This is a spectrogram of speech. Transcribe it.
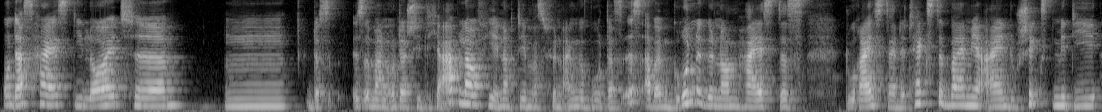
Und das heißt, die Leute, mh, mm, das ist immer ein unterschiedlicher Ablauf, je nachdem, was für ein Angebot das ist. Aber im Grunde genommen heißt es, du reichst deine Texte bei mir ein, du schickst mir die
